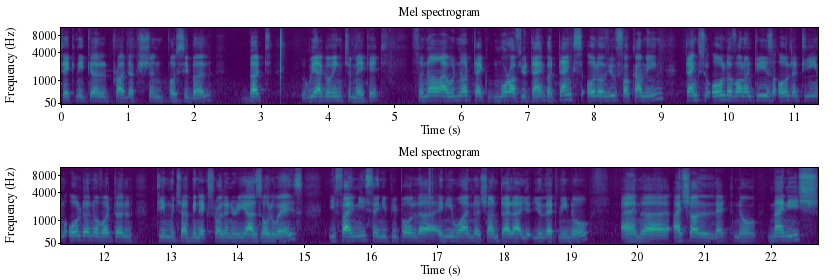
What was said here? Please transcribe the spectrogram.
technical production possible, but we are going to make it. So now I would not take more of your time, but thanks all of you for coming. Thanks to all the volunteers, all the team, all the Novotel team, which have been extraordinary as always. If I miss any people, uh, anyone, uh, Shantala, you, you, let me know. And uh, I shall let know Manish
